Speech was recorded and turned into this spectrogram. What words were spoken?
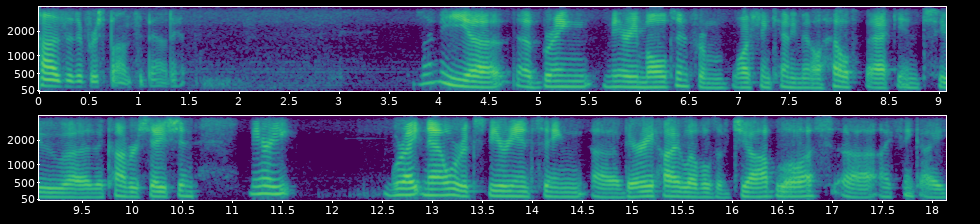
positive response about it. Let me uh, uh, bring Mary Moulton from Washington County Mental Health back into uh, the conversation. Mary, right now we're experiencing uh, very high levels of job loss. Uh, I think I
